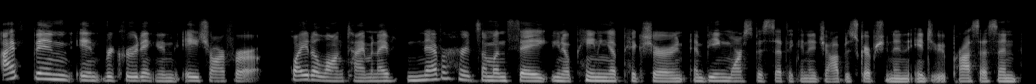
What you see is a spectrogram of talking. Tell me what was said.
I've been in recruiting in HR for quite a long time and I've never heard someone say, you know, painting a picture and, and being more specific in a job description and interview process. And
